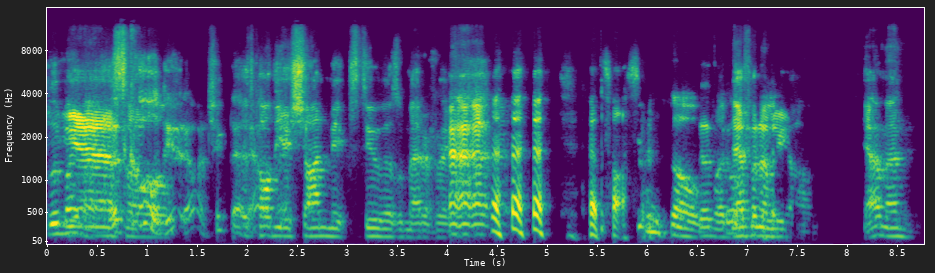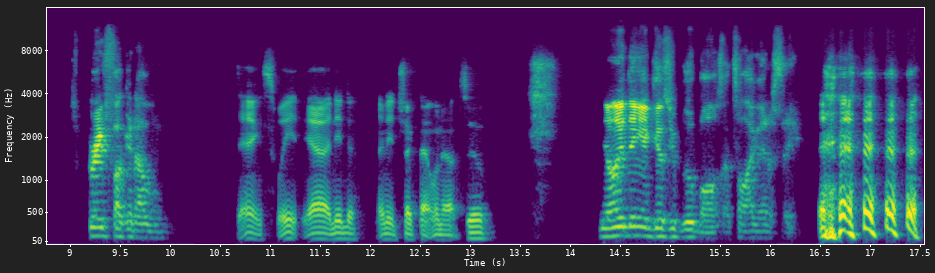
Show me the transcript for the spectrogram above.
blew my Yeah, mind. That's so- cool, dude. I want to check that. It's out. called the Ihsahn mix too, as a matter of fact. That's awesome. so That's but cool. definitely um, yeah, man. Great fucking album. Dang, sweet. Yeah, I need to I need to check that one out too. The only thing it gives you blue balls. That's all I gotta say.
